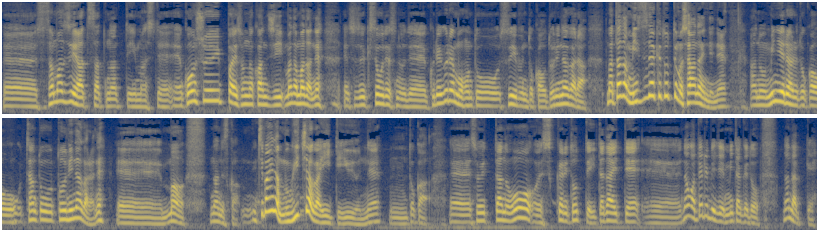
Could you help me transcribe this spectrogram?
えー、凄まじい暑さとなっていまして、えー、今週いっぱいそんな感じ、まだまだね、えー、続きそうですので、くれぐれも本当水分とかを取りながら、まあ、ただ水だけ取ってもしゃあないんでね、あの、ミネラルとかをちゃんと取りながらね、えー、まあ、何ですか、一番いいのは麦茶がいいっていうよね、うん、とか、えー、そういったのをしっかり取っていただいて、えー、なんかテレビで見たけど、なんだっけ、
